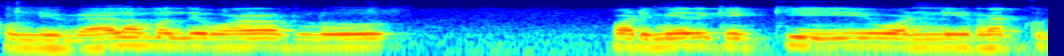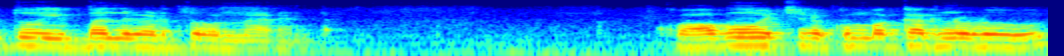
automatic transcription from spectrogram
కొన్ని వేల మంది ఓనర్లు వాడి మీదకి ఎక్కి వాడిని రక్కుతూ ఇబ్బంది పెడుతూ ఉన్నారంట. కోపం వచ్చిన కుంభకర్ణుడు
